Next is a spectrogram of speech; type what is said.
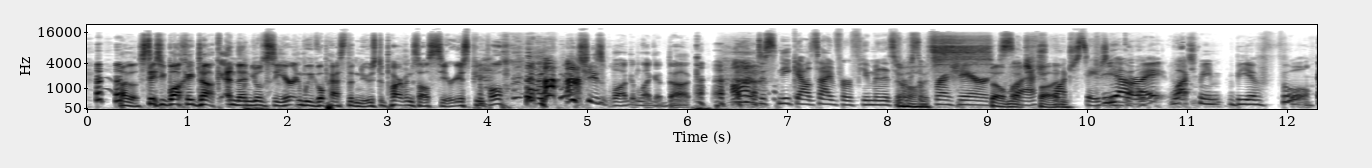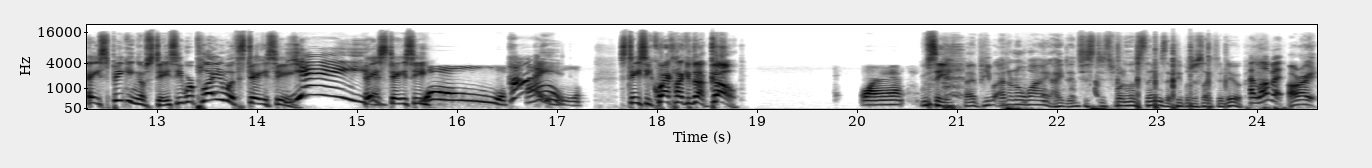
I'll go, Stacy, walk like a duck. And then you'll see her and we go past the news department. It's all serious people. and she's walking like a duck. I'll have to sneak outside for a few minutes for Oh, some fresh air so much slash fun. watch station. Yeah, go. right. Watch me be a fool. Hey, speaking of Stacy, we're playing with Stacy. Yay! Hey, Stacy. Yay! Hi. Stacy, quack like a duck. Go. Quack. See, I, people, I don't know why. I just it's one of those things that people just like to do. I love it. All right,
